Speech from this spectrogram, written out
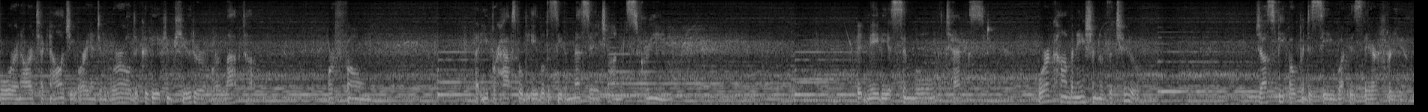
Or in our technology oriented world, it could be a computer or a laptop or phone that you perhaps will be able to see the message on its screen. It may be a symbol, a text, or a combination of the two. Just be open to see what is there for you.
